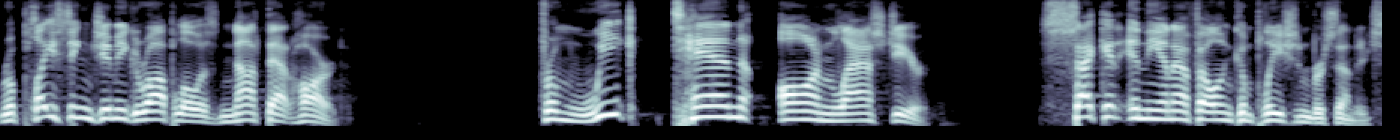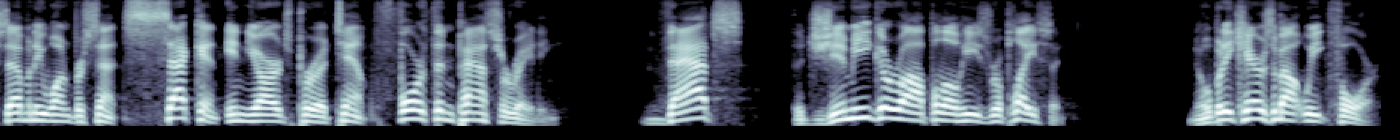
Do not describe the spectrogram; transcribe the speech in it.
replacing Jimmy Garoppolo is not that hard. From week 10 on last year, second in the NFL in completion percentage, 71%, second in yards per attempt, fourth in passer rating. That's the Jimmy Garoppolo he's replacing. Nobody cares about week four.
